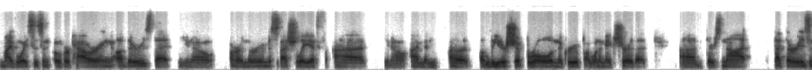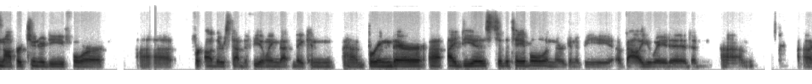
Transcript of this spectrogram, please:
my voice isn't overpowering others that, you know, are in the room, especially if, uh, you know, I'm in a, a, leadership role in the group. I want to make sure that uh, there's not, that there is an opportunity for for others to have the feeling that they can uh, bring their uh, ideas to the table and they're going to be evaluated and um, uh,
